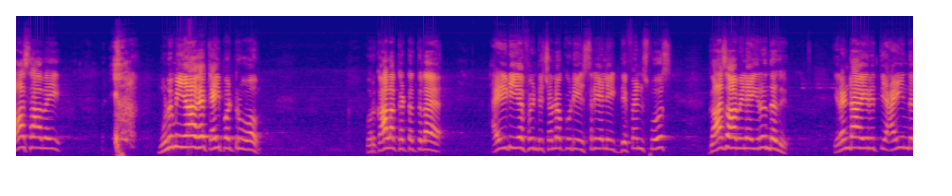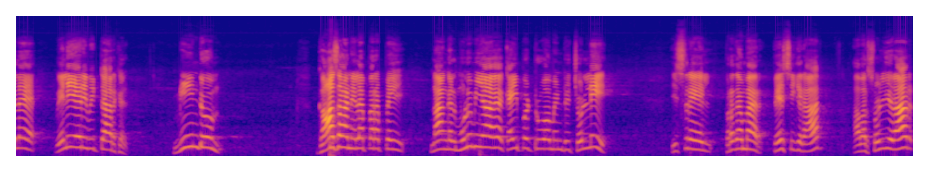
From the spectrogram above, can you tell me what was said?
காசாவை முழுமையாக கைப்பற்றுவோம். ஒரு காலகட்டத்தில் ஐடிஎஃப் என்று சொல்லக்கூடிய இஸ்ரேலி டிஃபென்ஸ் ஃபோர்ஸ் காசாவிலே இருந்தது. இரண்டாயிரத்தி ஐந்தில் வெளியேறிவிட்டார்கள். மீண்டும் காசா நிலப்பரப்பை நாங்கள் முழுமையாக கைப்பற்றுவோம் என்று சொல்லி இஸ்ரேல் பிரதமர் பேசுகிறார். அவர் சொல்கிறார்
